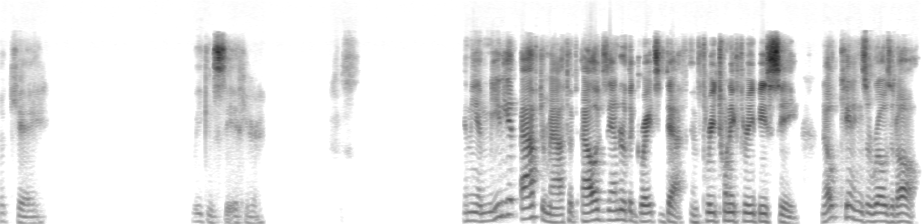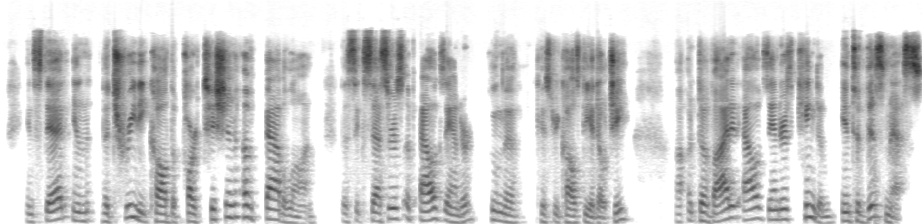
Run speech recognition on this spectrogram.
Okay. We can see it here. In the immediate aftermath of Alexander the Great's death in 323 BC, no kings arose at all. Instead, in the treaty called the Partition of Babylon, the successors of Alexander, whom the history calls Diadochi, uh, divided Alexander's kingdom into this mess.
